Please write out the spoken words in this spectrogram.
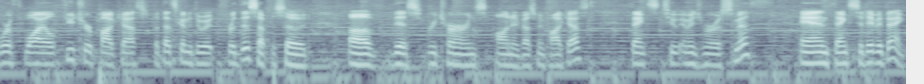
worthwhile future podcast, but that's going to do it for this episode of this Returns on Investment podcast. Thanks to Imogen Rose Smith and thanks to David Bank.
